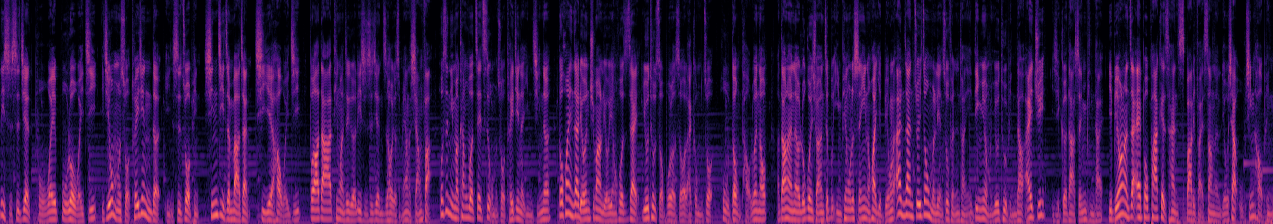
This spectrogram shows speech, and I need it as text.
历史事件普威部落危机，以及我们所推荐的影视作品《星际争霸战：企业号危机》。不知道大家听完这个历史事件之后有什么样的想法，或是你有没有看过这次我们所推荐的影集呢？都欢迎在留言区帮留言，或是在 YouTube 首播的时候来跟我们做互动讨论哦。那当然呢，如果你喜欢这部影片或者声音的话，也别忘了按赞、追踪我们脸书粉丝团，订阅我们 YouTube 频道、IG 以及各大声音平台，也别忘了在 Apple Podcast 和 Spotify 上呢留下五星好评，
